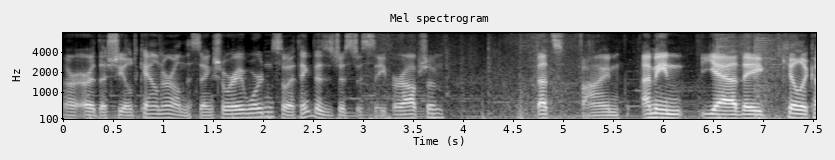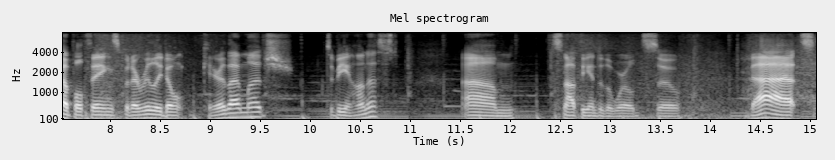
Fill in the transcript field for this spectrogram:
or, or the shield counter on the Sanctuary Warden, so I think this is just a safer option. That's fine. I mean, yeah, they kill a couple things, but I really don't care that much, to be honest. Um, it's not the end of the world, so that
